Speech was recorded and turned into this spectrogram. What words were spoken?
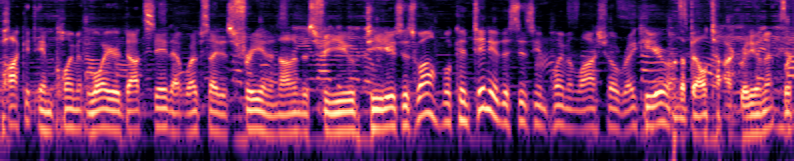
pocketemploymentlawyer.ca. That website is free and anonymous for you to use as well. We'll continue. This is the Employment Law Show right here on the Bell Talk Radio Network.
